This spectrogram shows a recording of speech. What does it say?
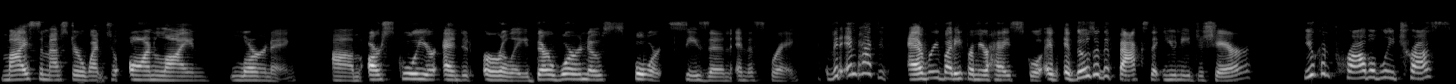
my semester went to online learning. Um, our school year ended early. There were no sports season in the spring. If it impacted everybody from your high school, if, if those are the facts that you need to share, you can probably trust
